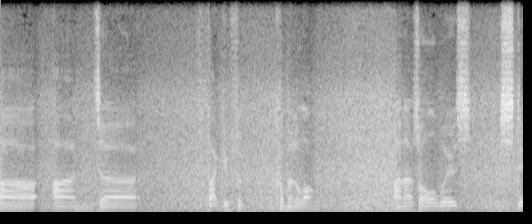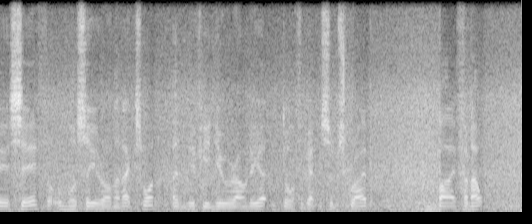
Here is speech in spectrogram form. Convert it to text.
Uh, and uh, thank you for coming along. And as always, stay safe and we'll see you on the next one. And if you're new around here, don't forget to subscribe. Bye for now.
